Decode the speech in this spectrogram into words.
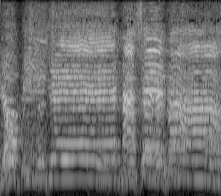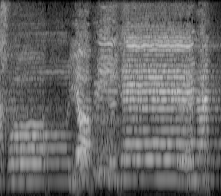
Yo pillé, nace nasco, yo pillé,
